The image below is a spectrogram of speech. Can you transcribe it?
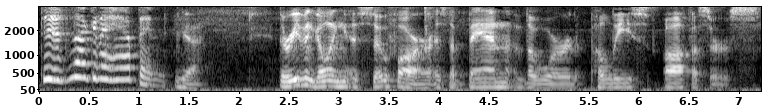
That is not gonna happen. Yeah. They're even going as so far as to ban the word police officers.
